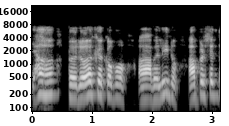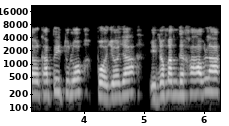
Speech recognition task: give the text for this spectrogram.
Ya, pero es que como Abelino ha presentado el capítulo, pues yo ya, y no me han dejado hablar,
